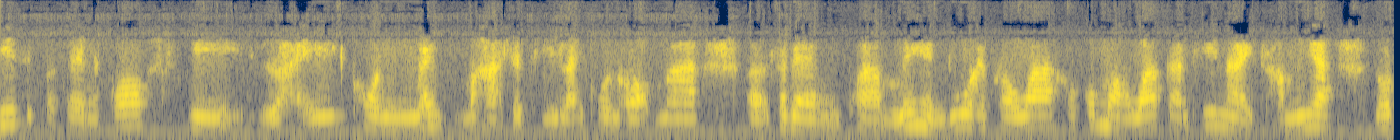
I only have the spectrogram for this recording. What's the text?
ยี่สิบเปอร์เซ็นก็มีหลายคนไม่มหาเศรษฐีหลายคนออกมาแสดงความไม่เห็นด้วย เพราะว่าเขาก็มองว่าการที่นายทรัมป์เนี่ยลด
